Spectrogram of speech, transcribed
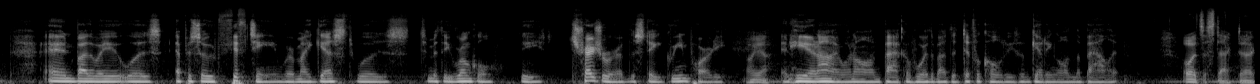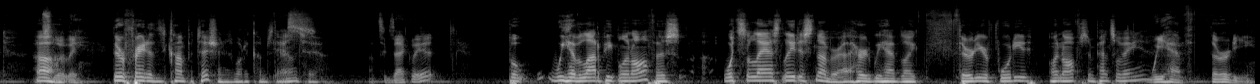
And by the way, it was episode 15 where my guest was Timothy Runkle, the treasurer of the state Green Party. Oh yeah. And he and I went on back and forth about the difficulties of getting on the ballot. Oh, it's a stacked deck. Oh. Absolutely. They're afraid of the competition, is what it comes Yes. down to. That's exactly it. But we have a lot of people in office. What's the last latest number? I heard we have like 30 or 40 in office in Pennsylvania. We have 30,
